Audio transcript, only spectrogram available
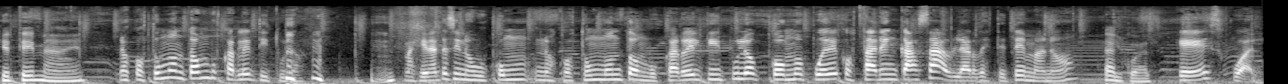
¿Qué tema, eh? Nos costó un montón buscarle el título. Imagínate si nos, buscó un- nos costó un montón buscarle el título, ¿cómo puede costar en casa hablar de este tema, no? Tal cual. ¿Qué es cuál?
